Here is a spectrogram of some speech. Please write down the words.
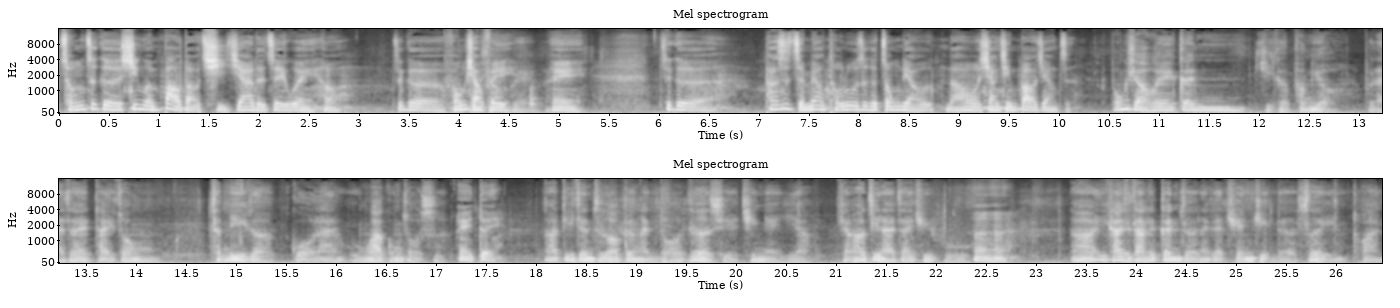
从这个新闻报道起家的这位哈、哦，这个冯小飞，哎，这个他是怎么样投入这个中疗，然后相亲报这样子？冯小飞跟几个朋友本来在台中成立一个果然文化工作室，哎，对，那地震之后跟很多热血青年一样，想要进来灾区服务。嗯嗯，那一开始他是跟着那个全景的摄影团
